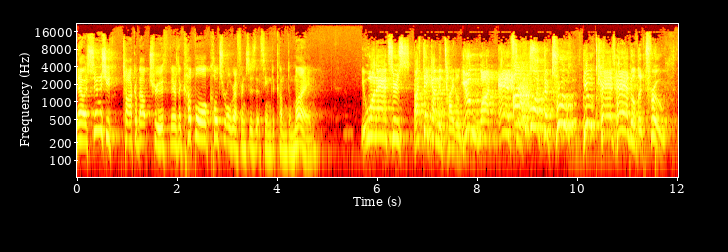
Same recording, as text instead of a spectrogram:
Now, as soon as you talk about truth, there's a couple cultural references that seem to come to mind. You want answers? I think I'm entitled. You want answers? I want the truth! You can't handle the truth.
